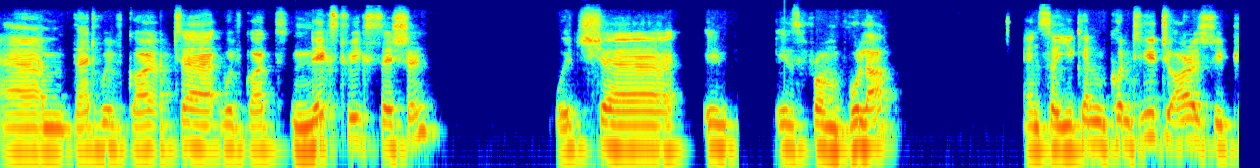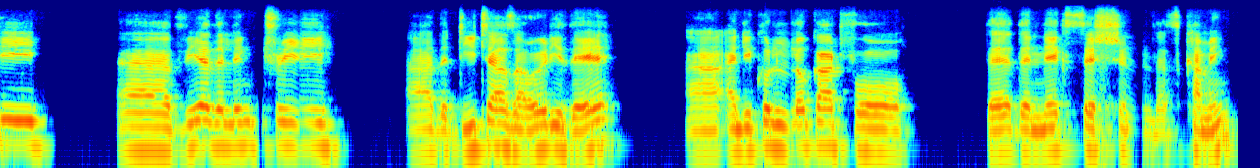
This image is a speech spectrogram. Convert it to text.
um, that we've got uh, we've got next week's session, which uh, in, is from Vula, and so you can continue to RSVP uh, via the link tree. Uh, the details are already there, uh, and you could look out for the the next session that's coming.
